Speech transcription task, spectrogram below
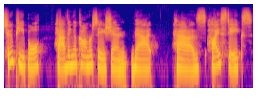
Two people having a conversation that has high stakes,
